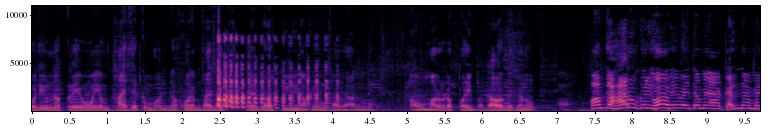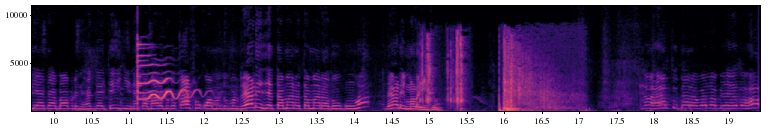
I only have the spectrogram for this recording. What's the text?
કર્યું નકરે હું એમ થાય છે કે મન નખો એમ થાય છે. એ દસ નાખો એવું થાય છે હાલને. આવું મારું બેટા પરી ભગાવે બધાનું. આમ તો સારું કર્યું હો એ ભાઈ તમે આ ઘરના મળ્યા હતા બાપડી હગાઈ થઈ ગઈ નકા મારે બધું કાઠું કોમ હતું પણ રેડી છે તમારે તમારા ધોકું હો. રેડી મળી ગયું. ના હેર તું તારા વેલા બે તો હો.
